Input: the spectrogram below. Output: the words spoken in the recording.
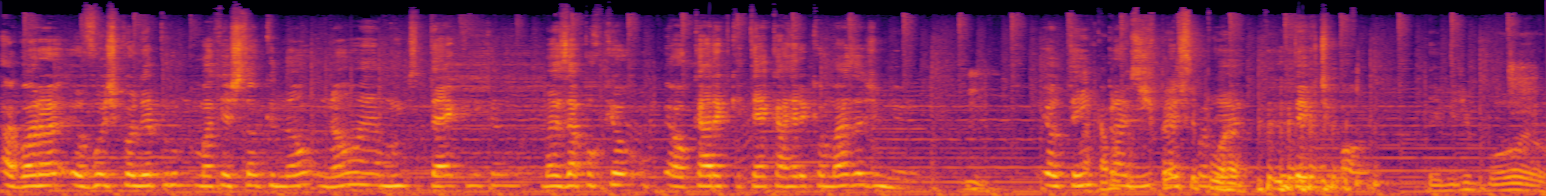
Agora eu vou escolher por uma questão que não, não é muito técnica, mas é porque eu- é o cara que tem a carreira que eu mais admiro. Hum. Eu tenho Acaba pra mim pra escolher o David Bowie. David Bowie.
